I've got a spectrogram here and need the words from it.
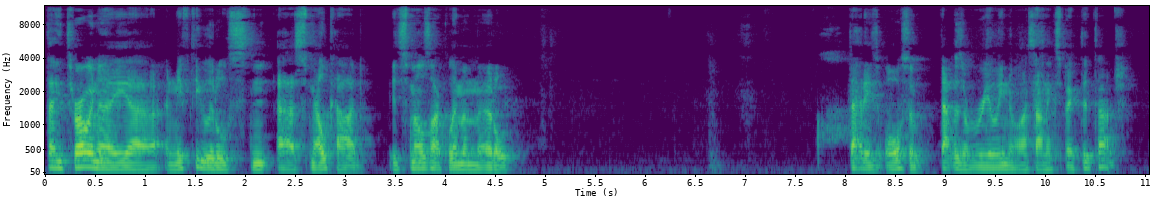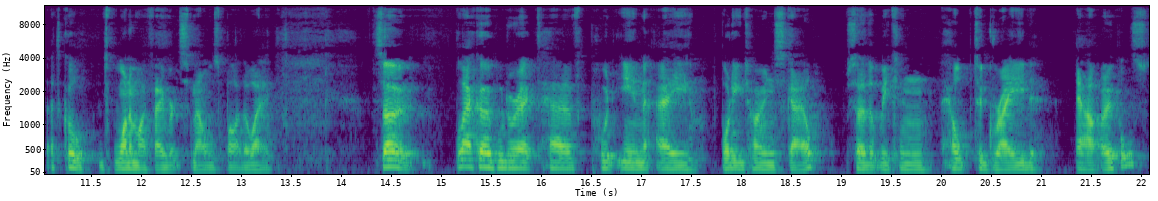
They throw in a, uh, a nifty little uh, smell card. It smells like lemon myrtle. That is awesome. That was a really nice unexpected touch. That's cool. It's one of my favorite smells, by the way. So, Black Opal Direct have put in a body tone scale so that we can help to grade our opals.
